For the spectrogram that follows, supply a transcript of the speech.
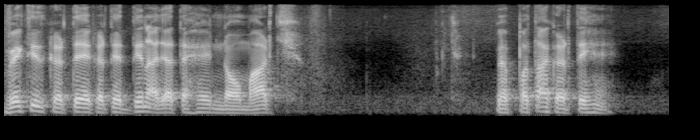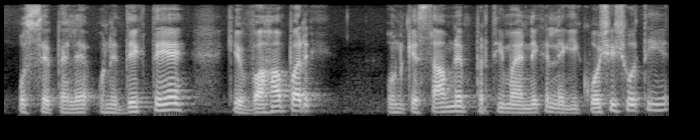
व्यक्तित करते करते दिन आ जाता है, नौ मार्च। वह पता करते हैं, उससे पहले उन्हें देखते हैं कि वहाँ पर उनके सामने प्रतिमाएँ निकलने की कोशिश होती है।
